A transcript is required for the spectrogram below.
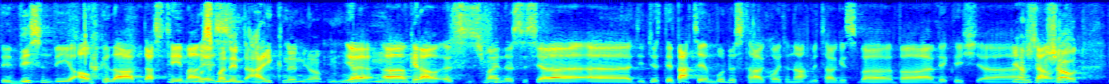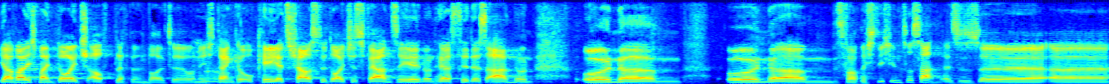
Wir wissen, wie aufgeladen das Thema Muss ist. Muss man enteignen, ja. Mhm. Ja, mhm. äh, genau genau. Es, ich meine, das ist ja äh, die, die, Debatte im Bundestag heute Nachmittag ist, war, war wirklich. Äh, Wie haben Sie geschaut? Ja, weil ich mein Deutsch aufpläppeln wollte. Und ja. ich denke, okay, jetzt schaust du deutsches Fernsehen und hörst dir das an. Und, und ähm, und ähm, das war richtig interessant. Also, äh, äh,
